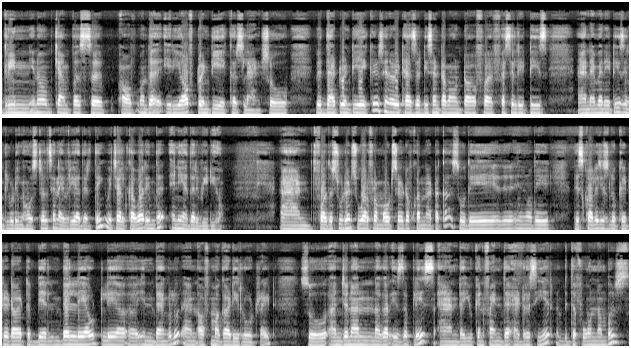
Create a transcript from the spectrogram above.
green, you know, campus uh, of on the area of 20 acres land. So with that 20 acres, you know, it has a decent amount of uh, facilities and amenities, including hostels and every other thing, which I'll cover in the any other video and for the students who are from outside of Karnataka so they, they you know they this college is located at BEL, BEL Layout lay, uh, in Bangalore and off Magadi Road right? So Anjana Nagar is the place and you can find the address here with the phone numbers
